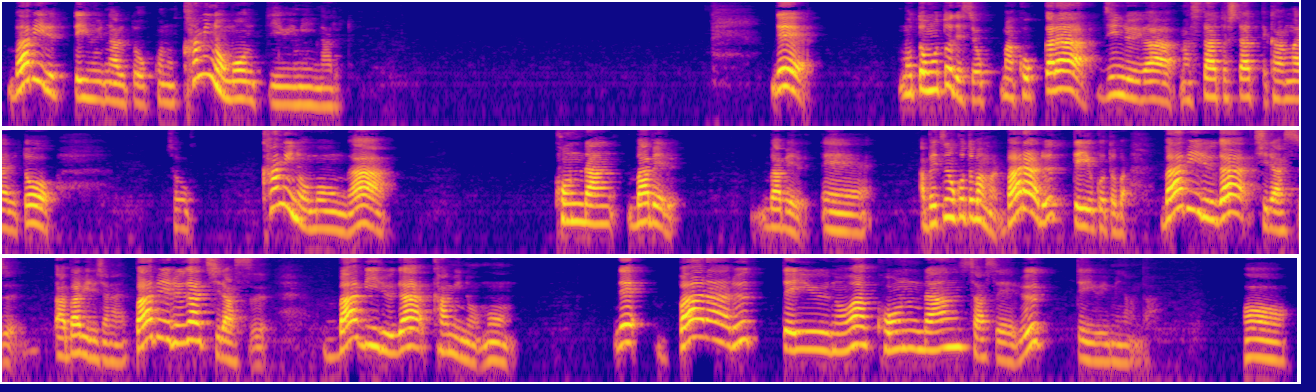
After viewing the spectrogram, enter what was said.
バビルっていう風になると、この神の門っていう意味になる。で、もともとですよ。まあ、こっから人類が、まあ、スタートしたって考えると、そう、神の門が、混乱、バベル、バベル、えー、あ、別の言葉もある。バラルっていう言葉。バビルが散らす。あ、バビルじゃない。バベルが散らす。バビルが神の門。で、バラルっていうのは混乱させるっていう意味なんだ。ああ。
